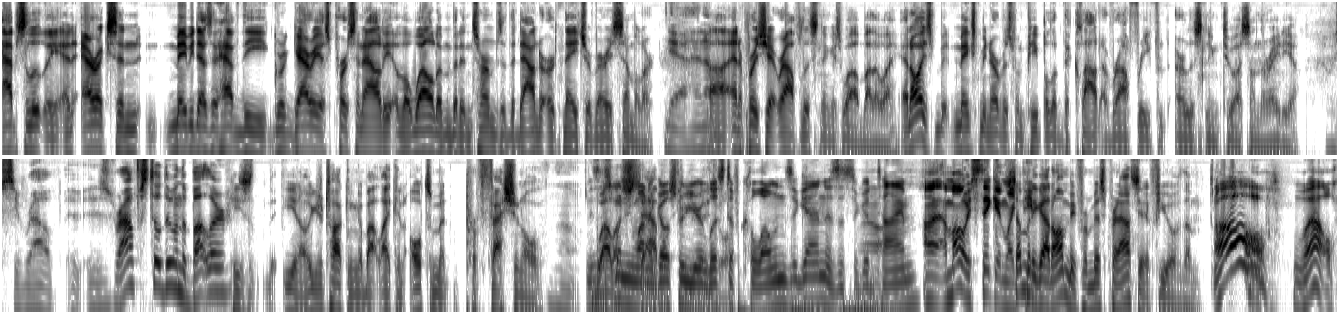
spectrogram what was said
absolutely. And Ericsson maybe doesn't have the gregarious personality of a Wheldon, but in terms of the down to earth nature, very similar. Yeah, and, uh, uh, and appreciate Ralph listening as well, by the way. It always b- makes me nervous when people of the clout of Ralph Reiff are listening to us on the radio. We see Ralph. Is Ralph still doing the Butler? He's, you know, you're talking about like an ultimate professional, Is well this when you want to go through your list of colognes again? Is this a good time? I, I'm always thinking like Somebody peop- got on me for mispronouncing a few of them. Oh, well.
